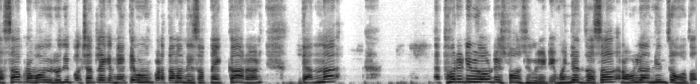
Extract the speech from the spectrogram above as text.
तसा प्रभाव विरोधी पक्षातले एक नेते म्हणून पडताना दिसत नाही. कारण त्यांना अथॉरिटी विदाउट रिस्पॉन्सिबिलिटी म्हणजे जसं राहुल गांधींचं होतं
